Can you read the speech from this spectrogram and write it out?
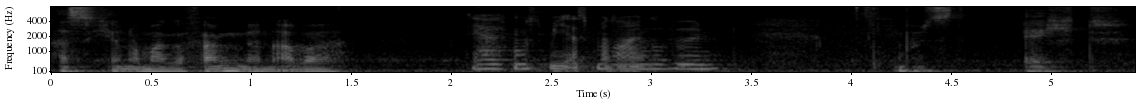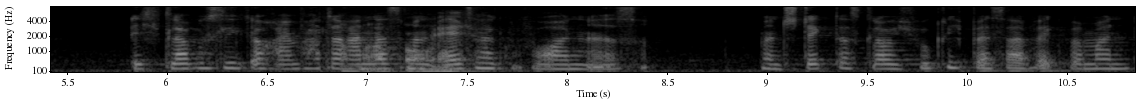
Hast dich ja nochmal gefangen dann, aber Ja, ich muss mich erstmal dran gewöhnen. du bist echt. Ich glaube, es liegt auch einfach daran, dass man älter geworden ist. Man steckt das, glaube ich, wirklich besser weg, wenn man,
